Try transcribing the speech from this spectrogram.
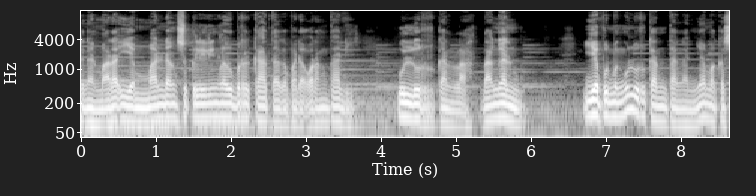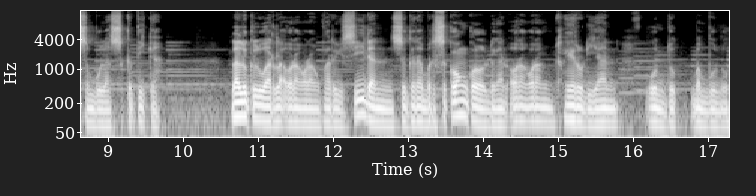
Dengan marah ia memandang sekeliling lalu berkata kepada orang tadi, Ulurkanlah tanganmu. Ia pun mengulurkan tangannya maka sembuhlah seketika. Lalu keluarlah orang-orang Farisi dan segera bersekongkol dengan orang-orang Herodian untuk membunuh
